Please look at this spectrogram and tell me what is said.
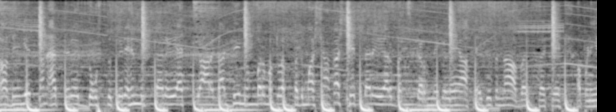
बता देंगे तन। है तेरे दोस्त, तेरे मित्र या चार गाड़ी नंबर मतलब बदमाशा का क्षेत्र यार। बच कर निकले यहाँ से जितना बच सके। अपनी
